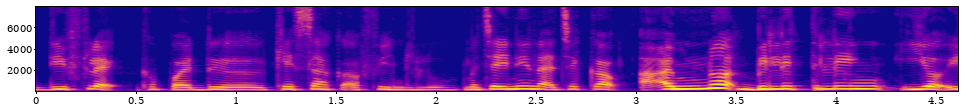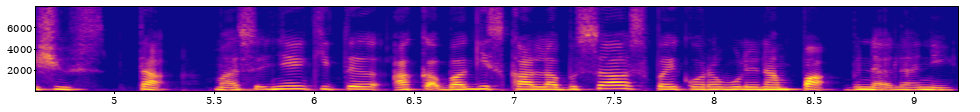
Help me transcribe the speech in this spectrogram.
deflect kepada kisah Kak Fin dulu macam ini nak cakap I'm not belittling your issues tak maksudnya kita akak bagi skala besar supaya korang boleh nampak benda lah ni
